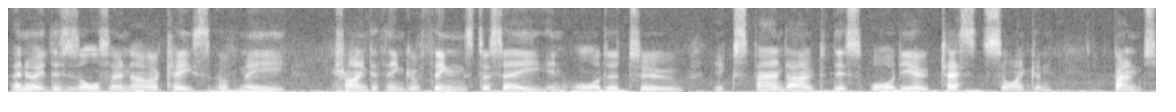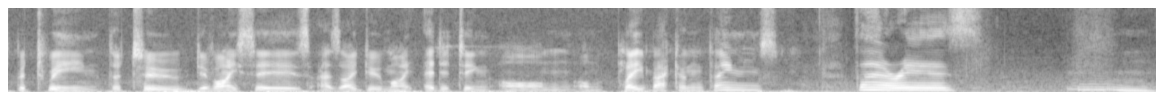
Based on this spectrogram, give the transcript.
Anyway, this is also now a case of me trying to think of things to say in order to expand out this audio test so I can bounce between the two devices as I do my editing on, on playback and things. There is mm,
